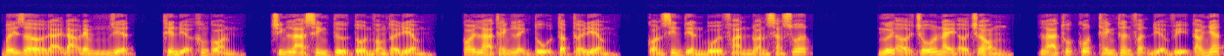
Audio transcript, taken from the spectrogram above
bây giờ đại đạo đem diện thiên địa không còn, chính là sinh tử tồn vong thời điểm, coi là thánh lệnh tụ tập thời điểm, còn xin tiền bối phán đoán sáng suốt người ở chỗ này ở trong là thuộc cốt thánh thân phận địa vị cao nhất,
